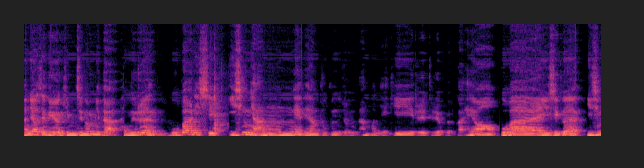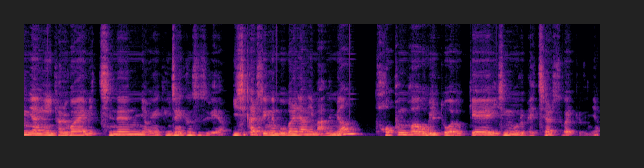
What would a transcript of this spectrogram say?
안녕하세요. 뉴욕 김진호입니다. 오늘은 모발 이식 이식량에 대한 부분을 좀 한번 얘기를 드려볼까 해요. 모발 이식은 이식량이 결과에 미치는 영향이 굉장히 큰 수술이에요. 이식할 수 있는 모발량이 많으면 더 풍부하고 밀도가 높게 이식물을 배치할 수가 있거든요.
